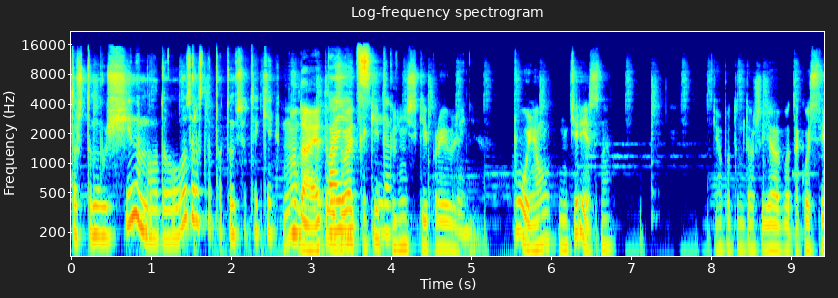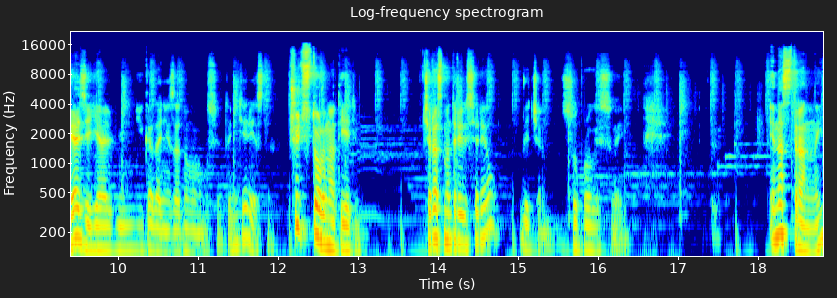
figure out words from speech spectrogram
то, что мужчина молодого возраста потом все-таки Ну да, это вызывает Боится, какие-то да. клинические проявления. Понял, интересно. Я об этом даже, я вот такой связи я никогда не задумывался. Это интересно. Чуть в сторону отъедем. Вчера смотрели сериал вечером с супругой своей. Иностранный.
